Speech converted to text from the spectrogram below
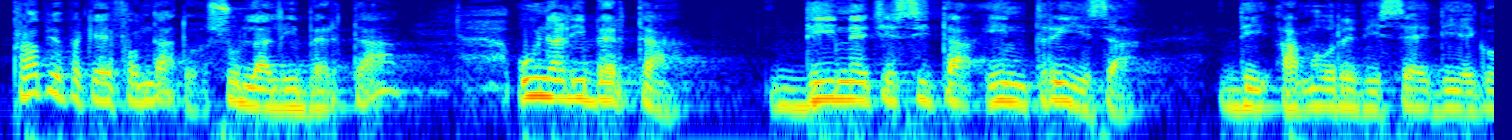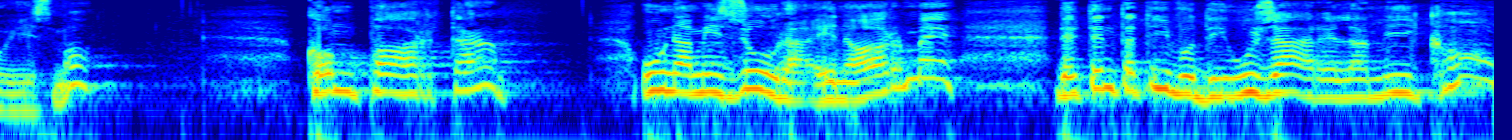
proprio perché è fondato sulla libertà, una libertà di necessità intrisa di amore di sé, di egoismo, comporta una misura enorme del tentativo di usare l'amico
